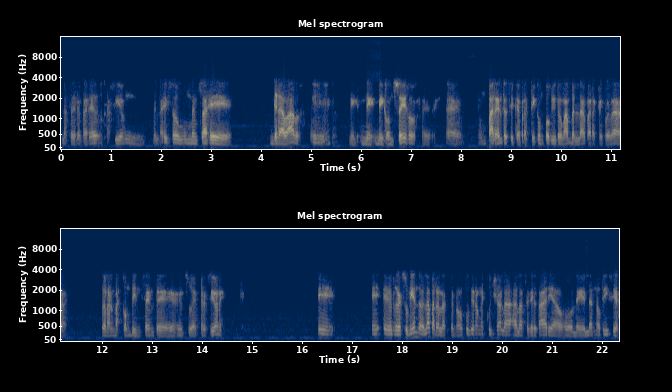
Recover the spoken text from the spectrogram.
la Secretaría de Educación hizo un mensaje grabado. Eh, mi, consejo, un paréntesis que practique un poquito más, ¿verdad? Para que pueda sonar más convincente en sus expresiones. Eh, eh, eh, resumiendo, ¿verdad? Para las que no pudieron escuchar a, la secretaria o leer las noticias,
